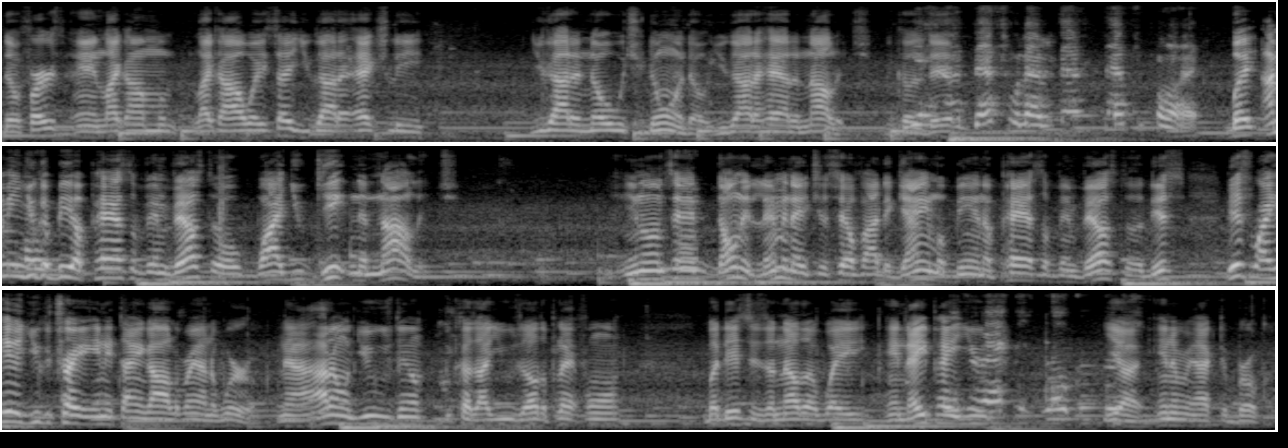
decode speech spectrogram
the first and like I'm like I always say, you gotta actually you gotta know what you're doing though. You gotta have the knowledge because Yeah, that's what I. That's that's the part. but I mean you could be a passive investor while you getting the knowledge. You know what I'm saying? Don't eliminate yourself out of the game of being a passive investor. This this right here, you can trade anything all around the world. Now, I don't use them because I use other platforms, but this is another way, and they pay you. Brokers. Yeah, interactive brokers.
